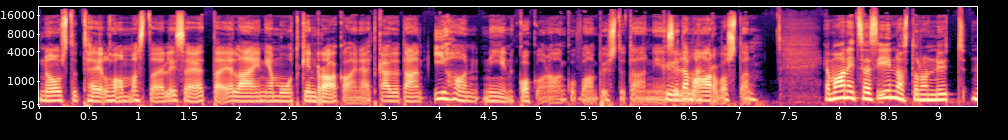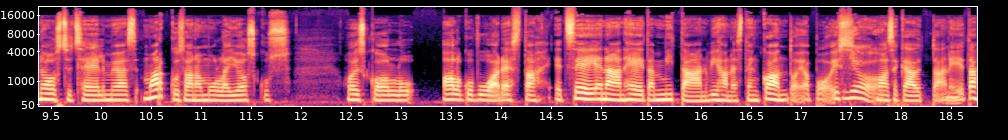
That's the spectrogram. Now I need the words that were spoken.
nose to tail hommasta, eli se, että eläin ja muutkin raaka-aineet käytetään ihan niin kokonaan kuin vaan pystytään, niin Kyllä. sitä mä arvostan. Ja mä oon itse asiassa innostunut nyt tail myös. Markku sanoi mulle joskus, olisiko ollut alkuvuodesta, että se ei enää heitä mitään vihannesten kantoja pois, Joo. vaan se käyttää niitä.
